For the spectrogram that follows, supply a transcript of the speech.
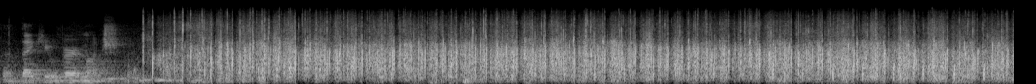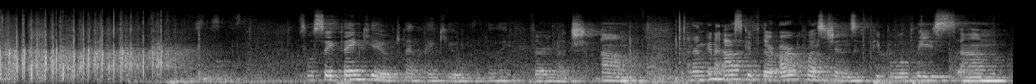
So thank you very much. So we'll say thank you, Ben, thank you really very much. Um, and I'm going to ask if there are questions, if people will please um,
